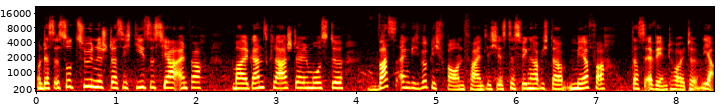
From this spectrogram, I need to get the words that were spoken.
Und das ist so zynisch, dass ich dieses Jahr einfach mal ganz klarstellen musste, was eigentlich wirklich frauenfeindlich ist. Deswegen habe ich da mehrfach das erwähnt heute. Ja.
